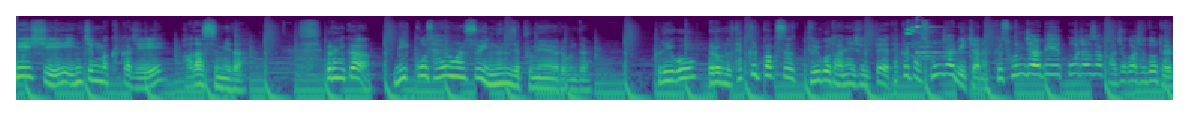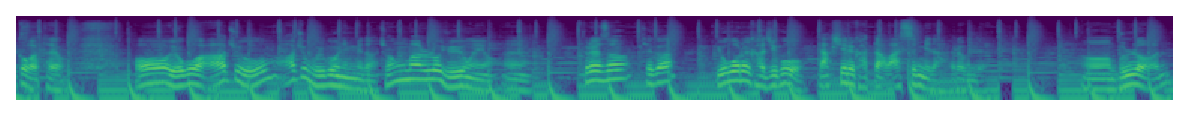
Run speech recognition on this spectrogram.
KC 인증 마크까지 받았습니다. 그러니까 믿고 사용할 수 있는 제품이에요, 여러분들. 그리고 여러분들 태클박스 들고 다니실 때 태클박스 손잡이 있잖아요. 그 손잡이에 꽂아서 가져가셔도 될 것 같아요. 어, 요거 아주 아주 물건입니다. 정말로 유용해요. 예. 그래서 제가 요거를 가지고 낚시를 갔다 왔습니다, 여러분들. 어, 물론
